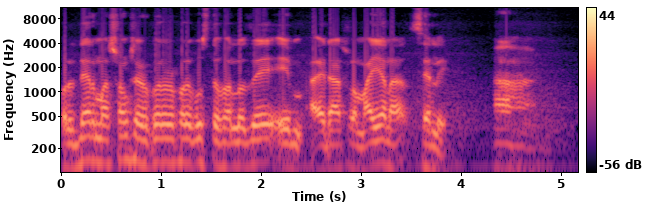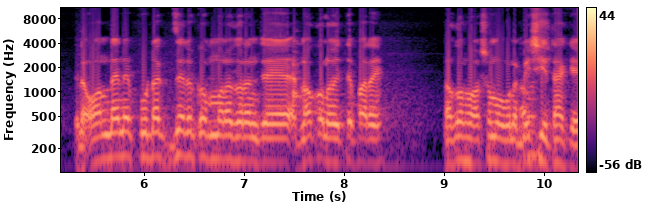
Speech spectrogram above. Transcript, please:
পরে দেড় মাস সংসার করার পরে বুঝতে পারল যে এটা আসলে মাইয়া না ছেলে। হ্যাঁ হ্যাঁ। অনলাইনে প্রোডাক্ট যেরকম মনে করেন যে নকল হইতে পারে নকল হওয়ার সম্ভাবনা বেশি থাকে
